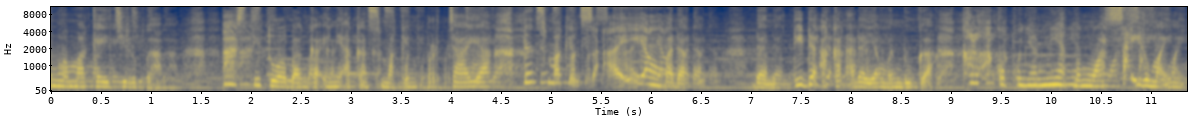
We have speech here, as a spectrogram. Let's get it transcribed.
Dengan memakai jilbab, pasti tua bangka ini akan semakin percaya dan semakin sayang padaku. Dan tidak akan ada yang menduga kalau aku punya niat menguasai rumah ini.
